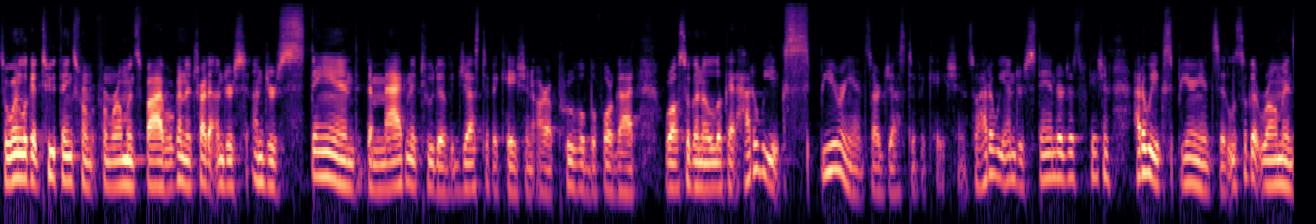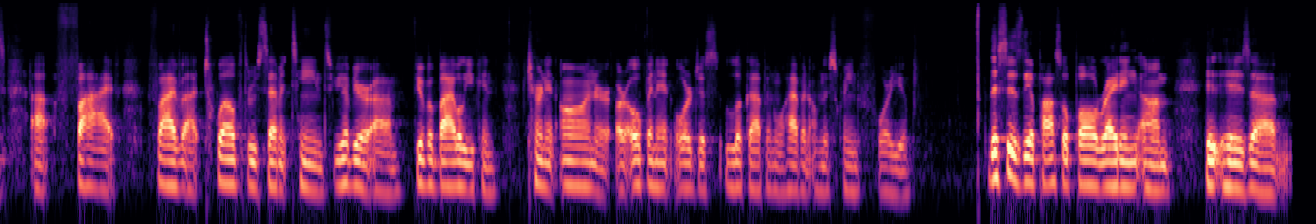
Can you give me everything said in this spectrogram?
So we're going to look at two things from, from Romans 5. We're going to try to under, understand the magnitude of justification, our approval before God. We're also going to look at how do we experience our justification. So how do we understand our justification? How do we experience it? Let's look at Romans uh, 5, 5 uh, 12 through 17. So if you have your um, if you have a Bible, you can turn it on or, or open it or just look up and we'll have it on the screen for you. This is the Apostle Paul writing um, his, his um,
